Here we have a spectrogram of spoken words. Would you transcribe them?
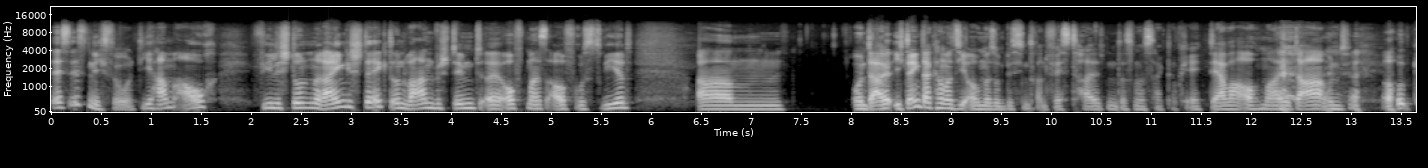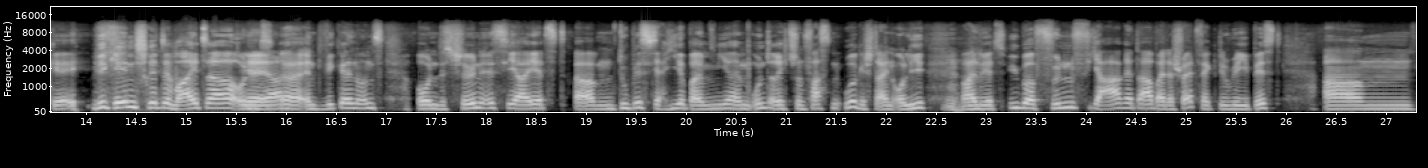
es ist nicht so. Die haben auch viele Stunden reingesteckt und waren bestimmt äh, oftmals auch frustriert. Ähm, und da, ich denke, da kann man sich auch immer so ein bisschen dran festhalten, dass man sagt, okay, der war auch mal da und okay. wir gehen Schritte weiter und ja, ja. Äh, entwickeln uns. Und das Schöne ist ja jetzt, ähm, du bist ja hier bei mir im Unterricht schon fast ein Urgestein, Olli, mhm. weil du jetzt über fünf Jahre da bei der Shred Factory bist. Ähm,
